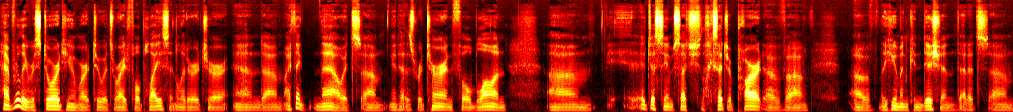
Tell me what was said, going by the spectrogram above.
have really restored humor to its rightful place in literature, and um, I think now it's um, it has returned full blown. Um, it just seems such like such a part of um, of the human condition that it's um,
